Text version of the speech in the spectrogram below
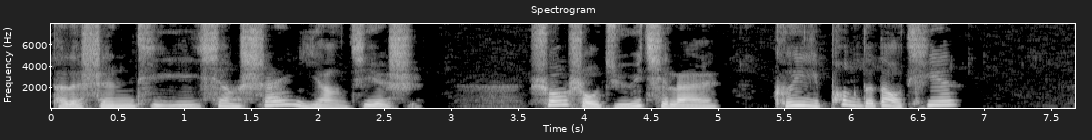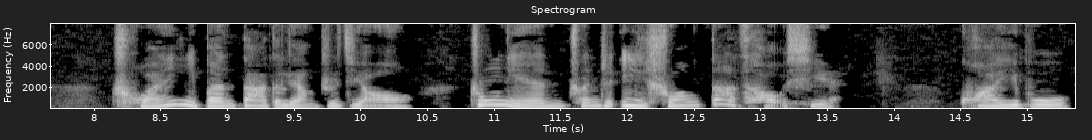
他的身体像山一样结实，双手举起来可以碰得到天，船一般大的两只脚。中年穿着一双大草鞋，跨一步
